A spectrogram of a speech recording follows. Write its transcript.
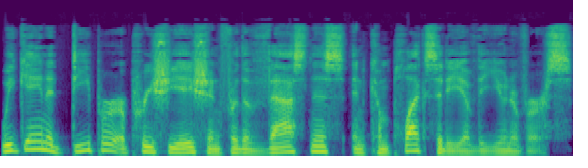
we gain a deeper appreciation for the vastness and complexity of the universe.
